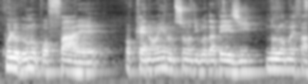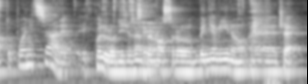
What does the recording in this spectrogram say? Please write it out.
quello che uno può fare, ok no io non sono tipo da pesi, non l'ho mai fatto, può iniziare e quello lo dice sempre Sì. il nostro Beniamino, eh, cioè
